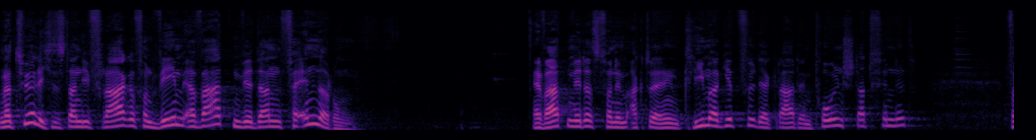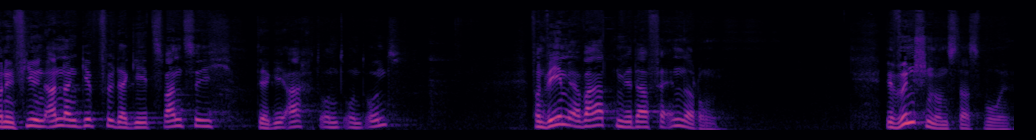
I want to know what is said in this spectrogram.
Natürlich ist dann die Frage, von wem erwarten wir dann Veränderungen? Erwarten wir das von dem aktuellen Klimagipfel, der gerade in Polen stattfindet? Von den vielen anderen Gipfeln der G20, der G8 und, und, und? Von wem erwarten wir da Veränderungen? Wir wünschen uns das wohl.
